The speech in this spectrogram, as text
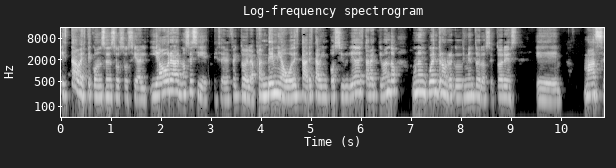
estaba este consenso social y ahora no sé si es el efecto de la pandemia o de esta, de esta imposibilidad de estar activando, uno encuentra un reconocimiento de los sectores eh, más,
